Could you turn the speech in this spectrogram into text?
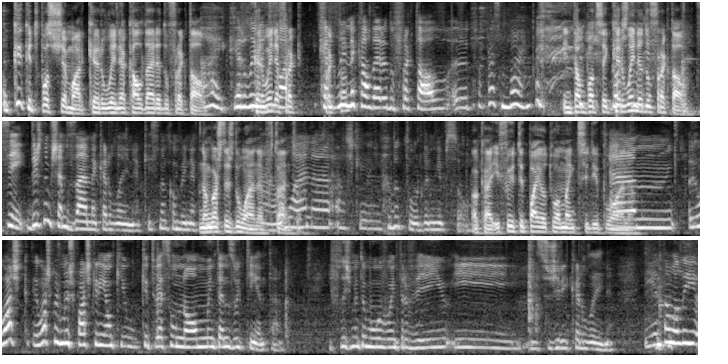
O que é que eu te posso chamar Carolina Caldeira do Fractal? Ai, Carolina, Carolina Fra- Carolina Caldeira do Fractal, ah, parece-me bem. Então pode ser Carolina do que- Fractal. Sim, desde não me chames Ana Carolina, que isso não combina com Não gostas do Ana, Não, portanto. o Ana acho que é redutor da minha pessoa. Ok, e foi o teu pai ou a tua mãe que decidiu pelo Ana? Hum, eu, acho que, eu acho que os meus pais queriam que eu, que eu tivesse um nome muito anos 80. E felizmente o meu avô interveio e, e sugeri Carolina. E então ali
